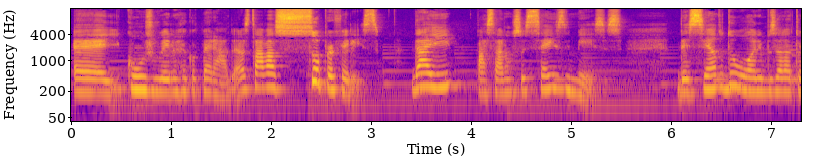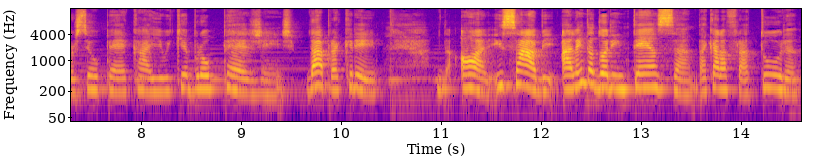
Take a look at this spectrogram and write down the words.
é, com o joelho recuperado. Ela estava super feliz. Daí, passaram-se seis meses. Descendo do ônibus, ela torceu o pé, caiu e quebrou o pé, gente. Dá para crer? Olha, e sabe, além da dor intensa daquela fratura,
